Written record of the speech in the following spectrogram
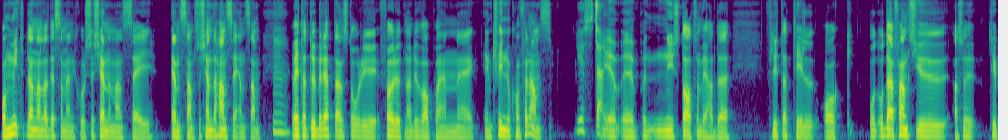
Och mitt bland alla dessa människor så känner man sig ensam, så kände han sig ensam. Mm. Jag vet att du berättade en story förut när du var på en, eh, en kvinnokonferens Just det. eh, eh, på en ny stad som vi hade flyttat till. Och, och, och där fanns ju, alltså, typ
